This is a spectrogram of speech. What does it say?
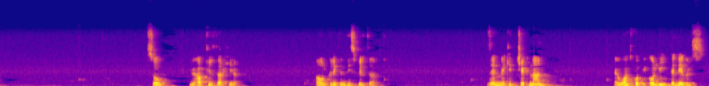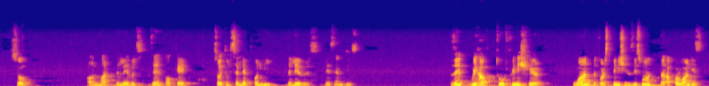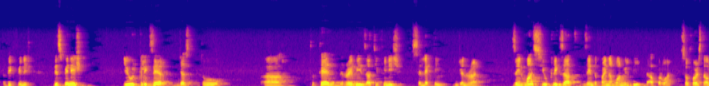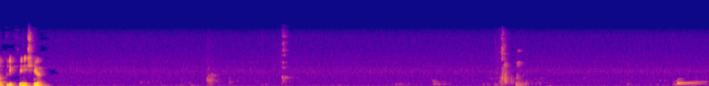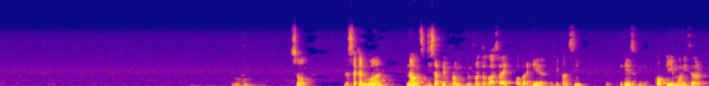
so you have filter here. I will click in this filter. Then make it check none. I want to copy only the labels. So on mark the labels then okay so it will select only the labels this and this. Then we have two finish here one the first finish is this one the upper one is a big finish. This finish you will click there just to uh, to tell the Revit that you finish selecting in general. Then once you click that then the final one will be the upper one. So first I will click finish here so the second one now it's disappeared from in front of us right? Over here if you can see it is copy monitor.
